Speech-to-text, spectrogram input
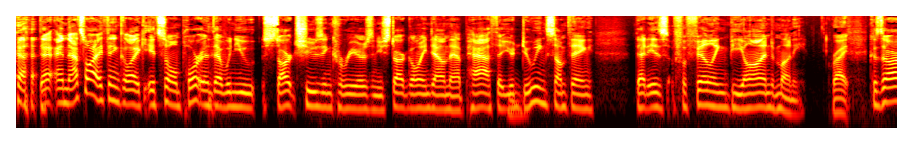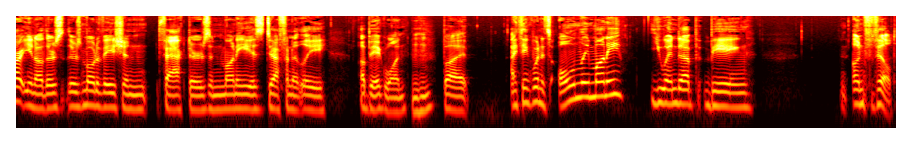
That, and that's why I think like it's so important that when you start choosing careers and you start going down that path, that you're Mm. doing something that is fulfilling beyond money. Right. because there are you know there's there's motivation factors and money is definitely a big one Mm-hmm. but i think when it's only money you end up being unfulfilled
